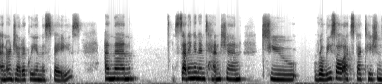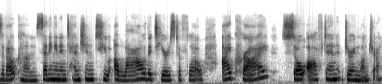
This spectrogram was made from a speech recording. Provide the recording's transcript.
energetically in the space and then setting an intention to release all expectations of outcomes, setting an intention to allow the tears to flow. I cry so often during mantra,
